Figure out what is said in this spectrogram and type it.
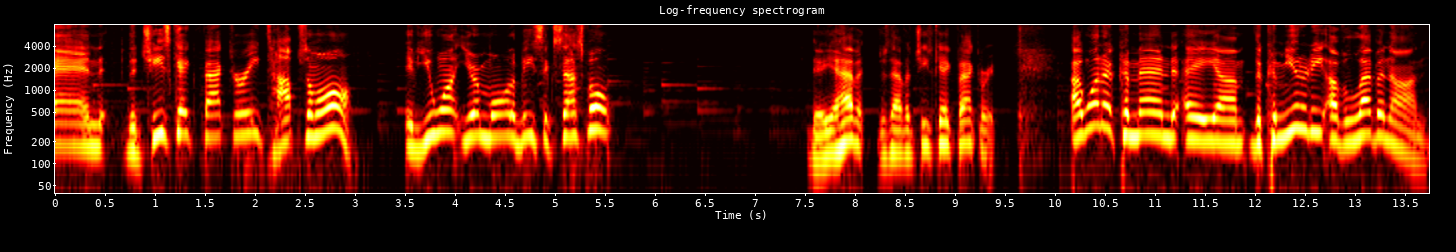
And the Cheesecake Factory tops them all. If you want your mall to be successful, there you have it. Just have a Cheesecake Factory. I want to commend a um, the community of Lebanon,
